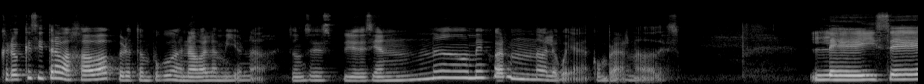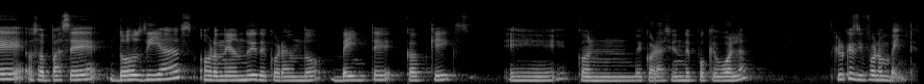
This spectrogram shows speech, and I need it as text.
creo que sí trabajaba, pero tampoco ganaba la millonada. Entonces yo decía, no, mejor no le voy a comprar nada de eso. Le hice, o sea, pasé dos días horneando y decorando 20 cupcakes eh, con decoración de pokebola. Creo que sí fueron 20.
